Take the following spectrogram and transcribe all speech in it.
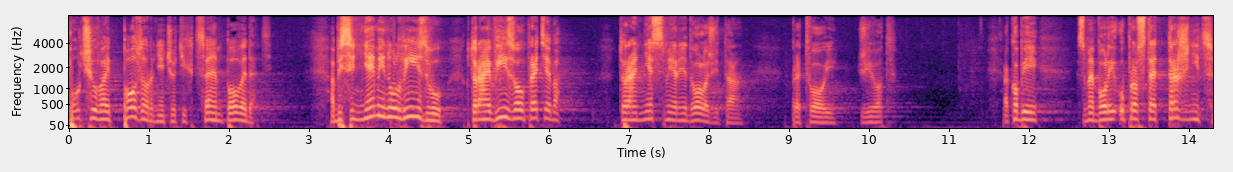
Počúvaj pozorne, čo ti chcem povedať. Aby si neminul výzvu, ktorá je výzvou pre teba, ktorá je nesmierne dôležitá pre tvoj život. Akoby sme boli uprostred tržnice,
